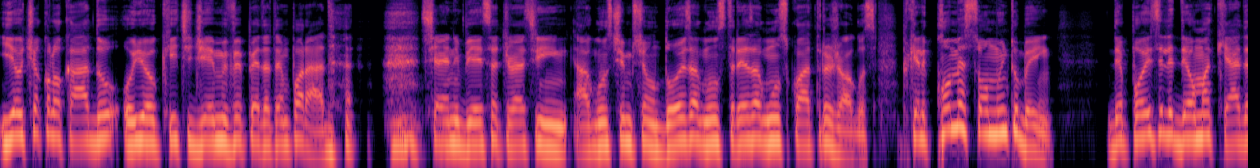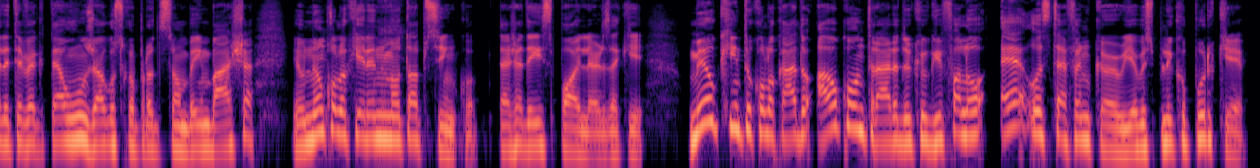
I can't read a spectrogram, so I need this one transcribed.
E eu tinha colocado o Jokic de MVP da temporada. Se a NBA só tivesse. em- alguns times tinham dois, alguns três, alguns quatro jogos. Porque ele começou muito bem. Depois ele deu uma queda, ele teve até alguns jogos com a produção bem baixa. Eu não coloquei ele no meu top 5. Até já dei spoilers aqui. Meu quinto colocado, ao contrário do que o Gui falou, é o Stephen Curry. Eu explico por quê.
